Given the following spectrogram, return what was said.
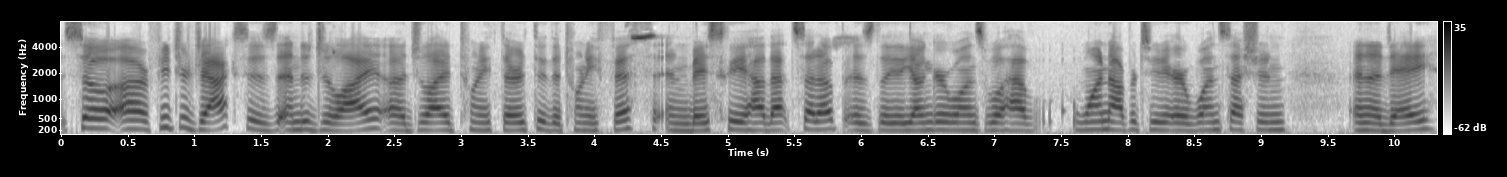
So our future Jacks is end of July, uh, July 23rd through the 25th, and basically how that's set up is the younger ones will have one opportunity or one session in a day.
